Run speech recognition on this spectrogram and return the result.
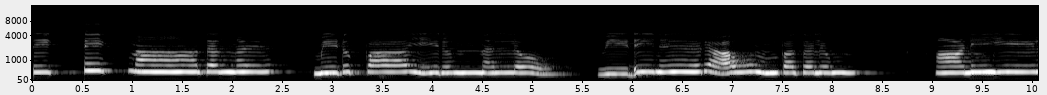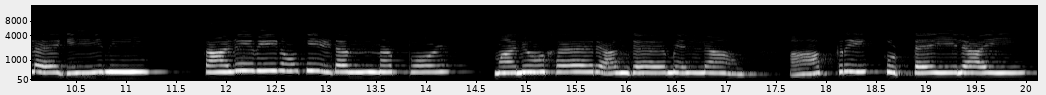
ടിക് ടിക് നാദങ്ങൾ മിടുപ്പായിരുന്നല്ലോ. വീടിന് രാവും പകലും. ആണിയിളകി നീ താഴെ വീണു കിടന്നപ്പോൾ മനോഹരാംഗമെല്ലാം ആക്രിക്കുട്ടയിലായി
